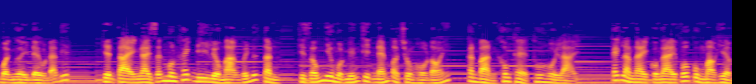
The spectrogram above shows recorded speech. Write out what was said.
mọi người đều đã biết. Hiện tại ngài dẫn môn khách đi liều mạng với nước Tần, thì giống như một miếng thịt ném vào chuồng hổ đói, căn bản không thể thu hồi lại. Cách làm này của ngài vô cùng mạo hiểm,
